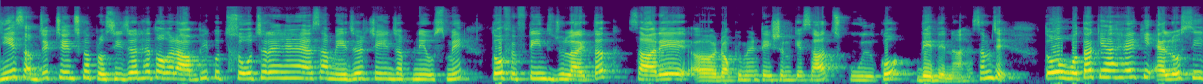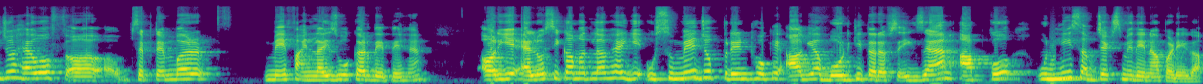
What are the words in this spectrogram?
ये सब्जेक्ट चेंज का प्रोसीजर है तो अगर आप भी कुछ सोच रहे हैं ऐसा मेजर चेंज अपने उसमें तो फिफ्टींथ जुलाई तक सारे डॉक्यूमेंटेशन के साथ स्कूल को दे देना है। समझे? तो होता क्या है कि एलओसी जो है वो सितंबर में फाइनलाइज वो कर देते हैं। और ये एलओसी का मतलब है, ये उसमें जो प्रिंट होके आ गया बोर्ड की तरफ़ से एग्ज़ाम आपको उन्हीं सब्जेक्ट्स में देना पड़ेगा।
